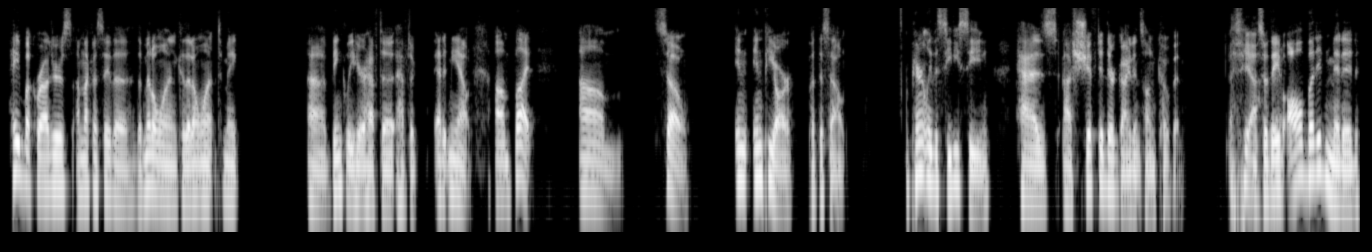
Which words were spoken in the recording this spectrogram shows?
hey, Buck Rogers. I'm not going to say the the middle one because I don't want to make uh, Binkley here have to have to edit me out. Um, but um, so in NPR put this out. Apparently, the CDC has uh, shifted their guidance on COVID. yeah And so they've all but admitted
